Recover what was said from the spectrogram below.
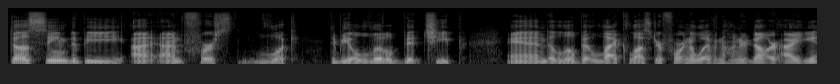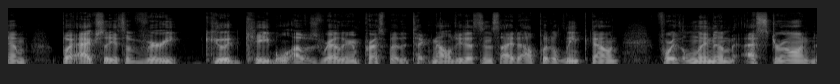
does seem to be, on, on first look, to be a little bit cheap and a little bit lackluster for an $1,100 IEM, but actually it's a very good cable. I was rather impressed by the technology that's inside it. I'll put a link down for the Linum Estron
